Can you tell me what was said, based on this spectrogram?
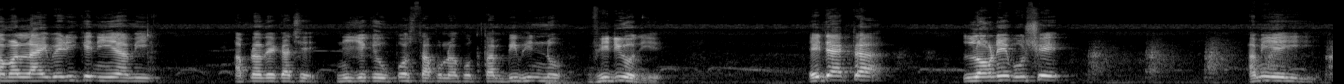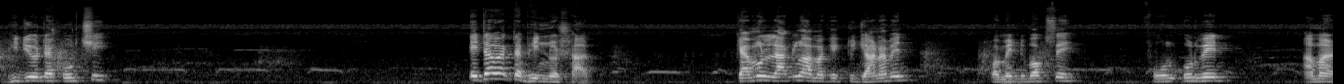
আমার লাইব্রেরিকে নিয়ে আমি আপনাদের কাছে নিজেকে উপস্থাপনা করতাম বিভিন্ন ভিডিও দিয়ে। এটা একটা লনে বসে আমি এই ভিডিওটা করছি। এটাও একটা ভিন্ন স্বাদ। কেমন লাগল আমাকে একটু জানাবেন। কমেন্ট বক্সে ফোন করবেন। আমার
